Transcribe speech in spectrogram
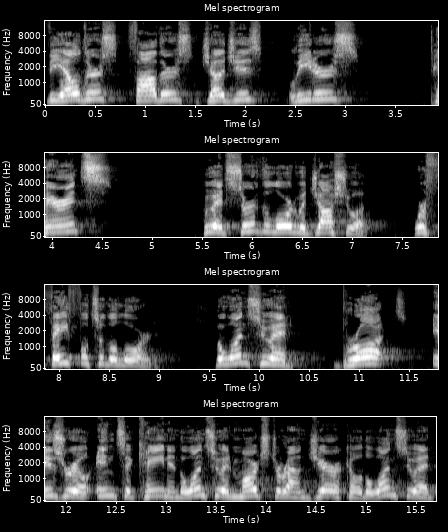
The elders, fathers, judges, leaders, parents who had served the Lord with Joshua were faithful to the Lord. The ones who had brought Israel into Canaan, the ones who had marched around Jericho, the ones who had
